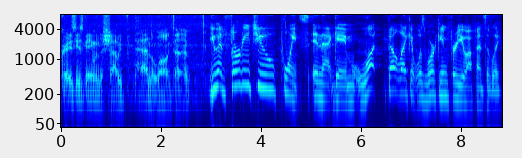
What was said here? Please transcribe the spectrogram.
craziest game in the shot we've had in a long time. You had 32 points in that game. What felt like it was working for you offensively?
